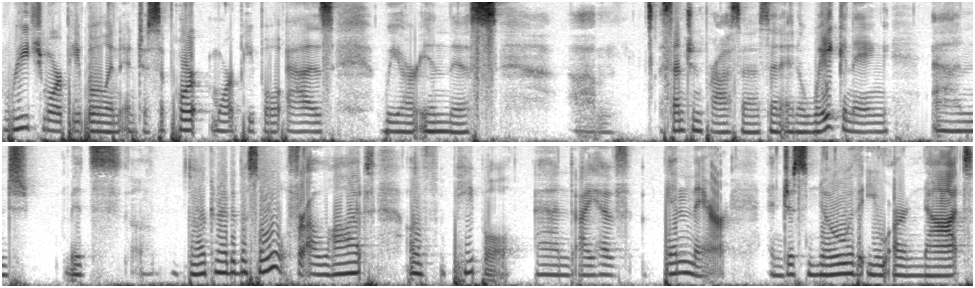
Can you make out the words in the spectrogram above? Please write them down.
reach more people and, and to support more people as we are in this. Um, ascension process and an awakening and it's dark night of the soul for a lot of people and i have been there and just know that you are not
